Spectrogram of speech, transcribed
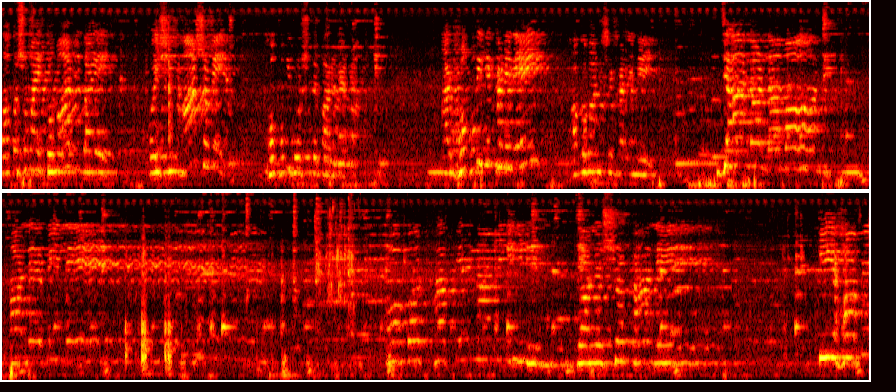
তত সময় তোমার হৃদয়ে ওই সিংহাসনে ভক্তি বসতে পারবে না। আর ভক্তি যেখানে নেই, ভগবান সেখানে নেই। জানো অবথাকে নামি জল সকালে। কি হবে?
